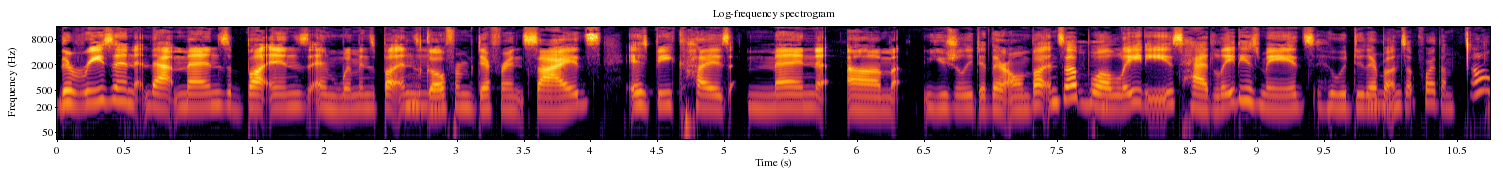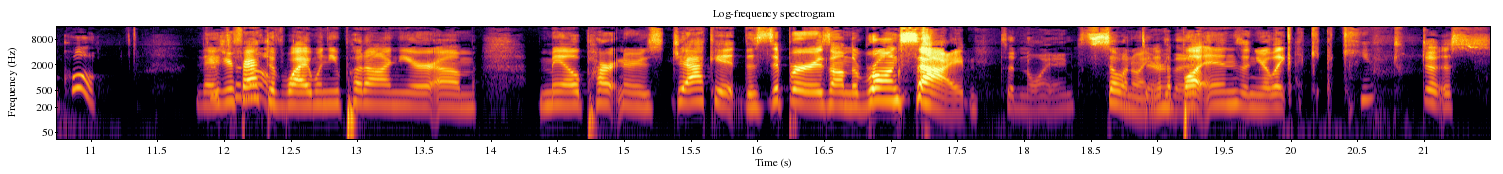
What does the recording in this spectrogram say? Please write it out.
the reason that men's buttons and women's buttons Mm-hmm. go from different sides is because men um, usually did their own buttons Mm-hmm. up, while ladies had ladies' maids who would do their buttons up for them. Oh, cool. There's Good your fact know. of why when you put on your um, male partner's jacket, the zipper is on the wrong side. It's annoying. So annoying. And the they. buttons, and you're like, I ca- I can't do this.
